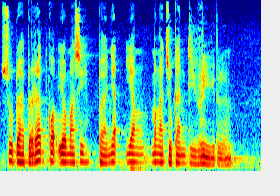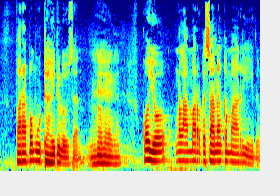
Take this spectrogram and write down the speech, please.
Sudah berat kok ya masih banyak yang mengajukan diri gitu loh. Para pemuda itu loh Ustaz. kok yo ya ngelamar ke sana kemari gitu.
